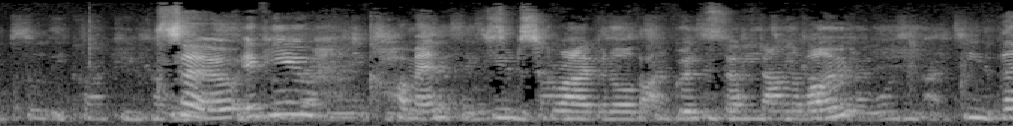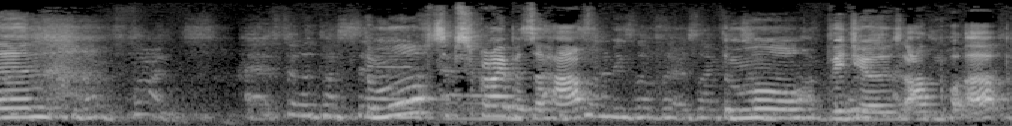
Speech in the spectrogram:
absolutely cracking. So, if you comment and subscribe and all that good stuff down the bottom, then the more subscribers I have, the more videos I'll put up.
